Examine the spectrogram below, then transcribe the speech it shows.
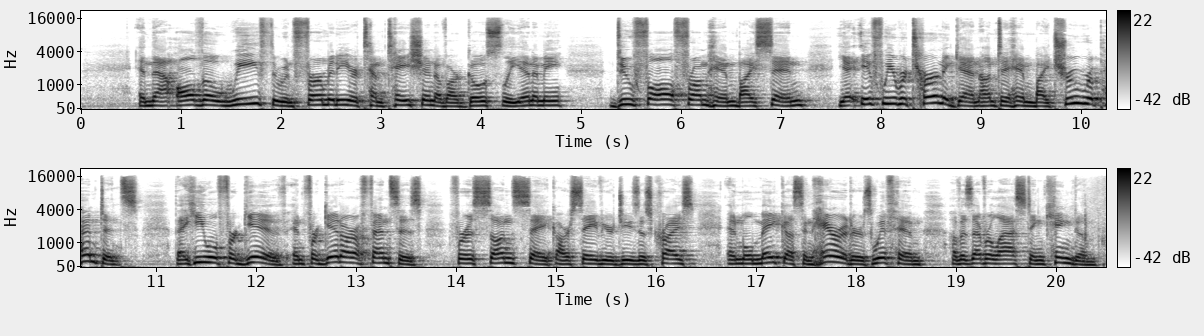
And that although we, through infirmity or temptation of our ghostly enemy, do fall from him by sin, yet if we return again unto him by true repentance, that he will forgive and forget our offenses for his Son's sake, our Savior Jesus Christ, and will make us inheritors with him of his everlasting kingdom.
